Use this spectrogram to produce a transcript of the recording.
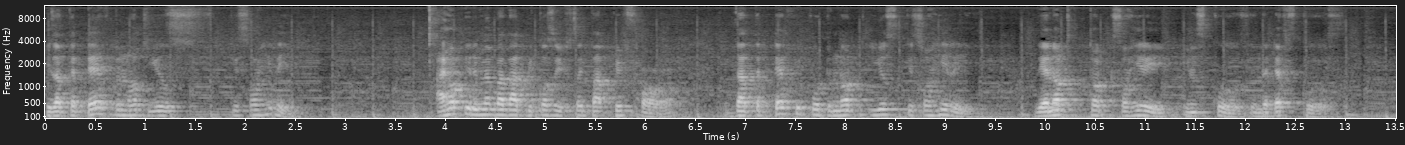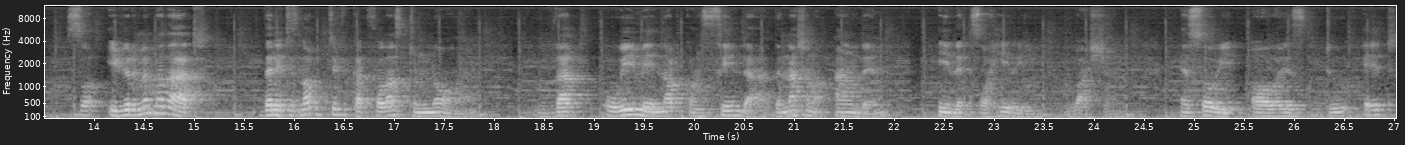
is that the deaf do not use Kiswahili. I hope you remember that because we've said that before, that the deaf people do not use Kiswahili. They are not taught Kiswahili in schools, in the deaf schools. So if you remember that, then it is not difficult for us to know that we may not consider the national anthem in the Swahili version. And so we always do it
